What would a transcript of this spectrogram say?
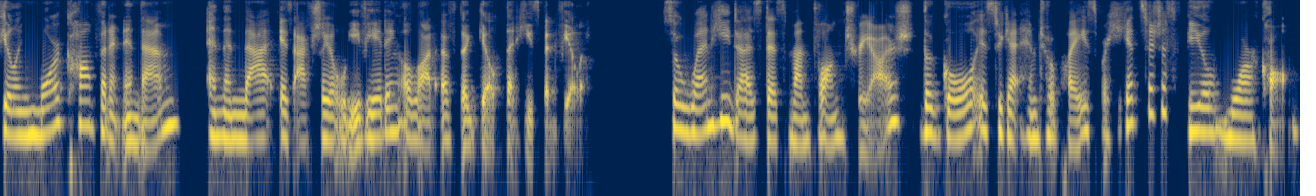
feeling more confident in them. And then that is actually alleviating a lot of the guilt that he's been feeling. So when he does this month long triage, the goal is to get him to a place where he gets to just feel more calm,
